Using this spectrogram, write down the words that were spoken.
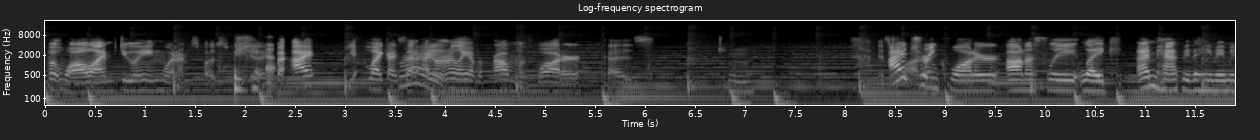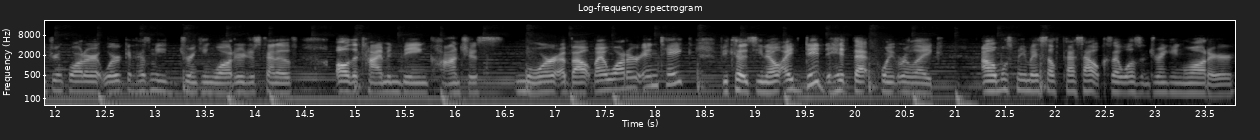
But while I'm doing what I'm supposed to be doing, Yeah. but I, like I said, I don't really have a problem with water because it's I water. drink water, honestly. Like, I'm happy that he made me drink water at work. It has me drinking water just kind of all the time and being conscious more about my water intake because, you know, I did hit that point where, like, I almost made myself pass out because I wasn't drinking water.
